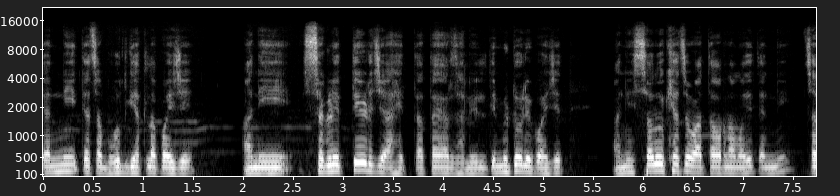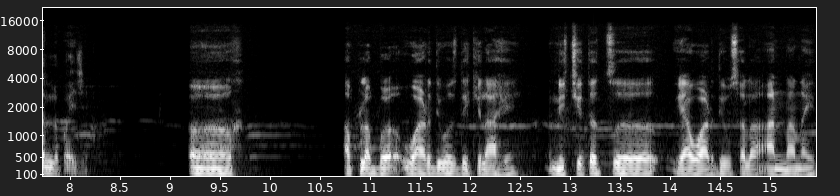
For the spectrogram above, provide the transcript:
त्यांनी त्याचा बोध घेतला पाहिजे. आणि सगळे तेढ जे आहेत त्या तयार झालेले ते मिटवले पाहिजेत. आणि सलोख्याचं वातावरणामध्ये त्यांनी चाललं पाहिजे. आपला ब वाढदिवस देखील आहे. निश्चितच या वाढदिवसाला अण्णा नाहीत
